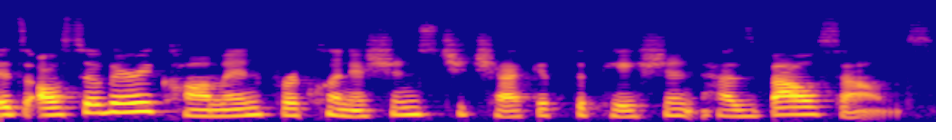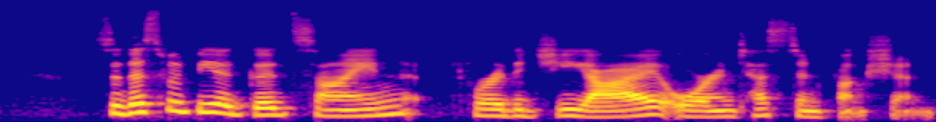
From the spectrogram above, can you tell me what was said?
It's also very common for clinicians to check if the patient has bowel sounds. So this would be a good sign for the GI or intestine function.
